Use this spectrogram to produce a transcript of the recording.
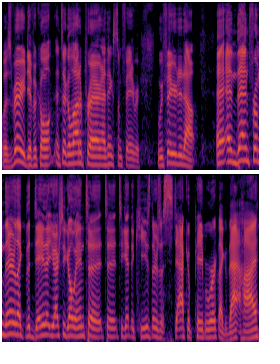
was very difficult and took a lot of prayer and I think some favor. We figured it out. And then from there, like the day that you actually go in to, to, to get the keys, there's a stack of paperwork like that high.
